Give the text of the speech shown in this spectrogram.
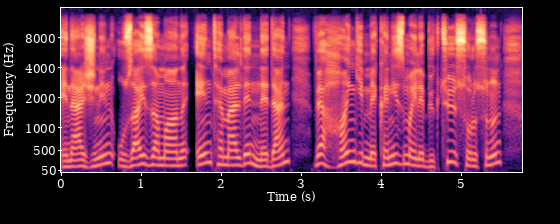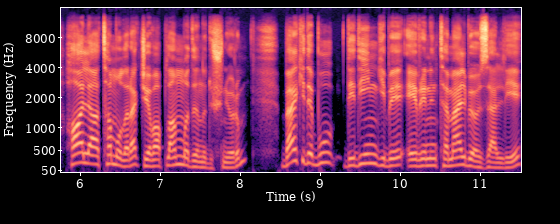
enerjinin uzay zamanı en temelde neden ve hangi mekanizma ile büktüğü sorusunun hala tam olarak cevaplanmadığını düşünüyorum. Belki de bu dediğim gibi evrenin temel bir özelliği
